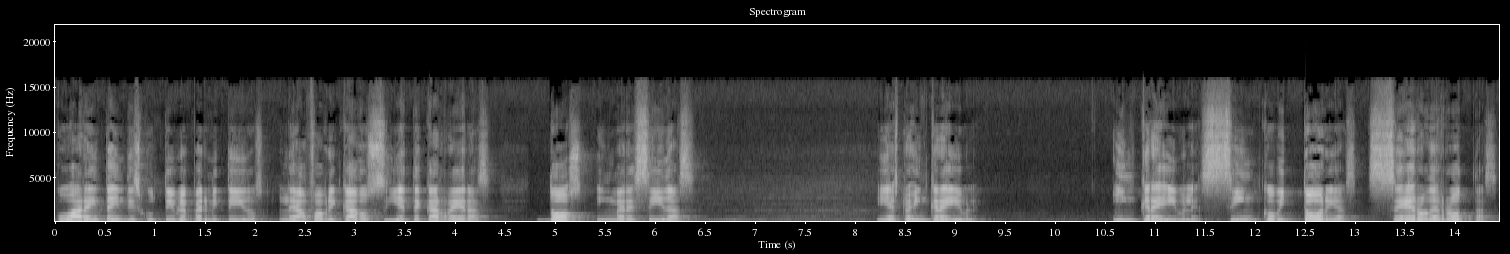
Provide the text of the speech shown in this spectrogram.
40 indiscutibles permitidos, le han fabricado 7 carreras, 2 inmerecidas, y esto es increíble. Increíble, 5 victorias, 0 derrotas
